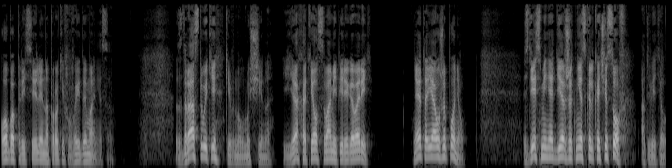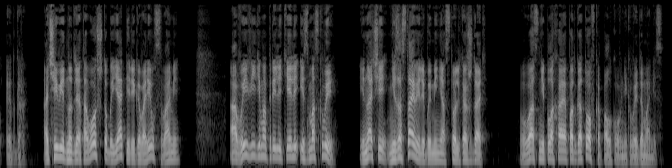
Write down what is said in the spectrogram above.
Оба присели напротив Вейдеманиса. «Здравствуйте», — кивнул мужчина. «Я хотел с вами переговорить». «Это я уже понял. Здесь меня держат несколько часов», — ответил Эдгар. «Очевидно, для того, чтобы я переговорил с вами. А вы, видимо, прилетели из Москвы, иначе не заставили бы меня столько ждать». «У вас неплохая подготовка, полковник Вейдеманис»,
